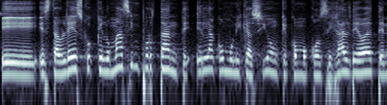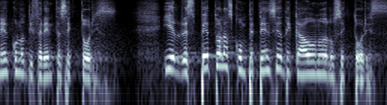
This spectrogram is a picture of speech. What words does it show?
eh, establezco que lo más importante es la comunicación que como concejal deba de tener con los diferentes sectores y el respeto a las competencias de cada uno de los sectores.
